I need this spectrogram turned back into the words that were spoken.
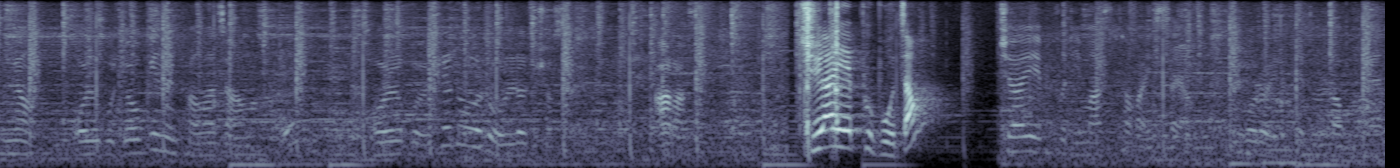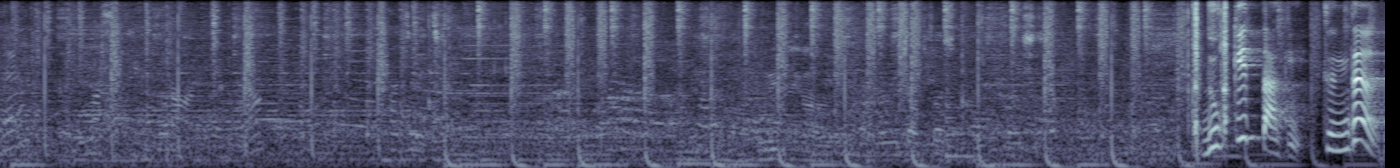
보면 얼굴 여기는 변하지 않았고 얼굴 섀도우를 올려주셨어요. 알았어. GIF 보정, GIF 리마스터가 있어요. 이거를 이렇게 눌러보면은 그 리마스터 된 거랑 안된 거랑 사진이 잘 노이즈 없어진 거 보이시죠? 눕기 따기 등등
